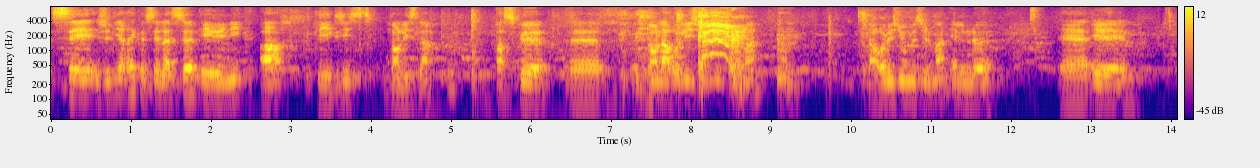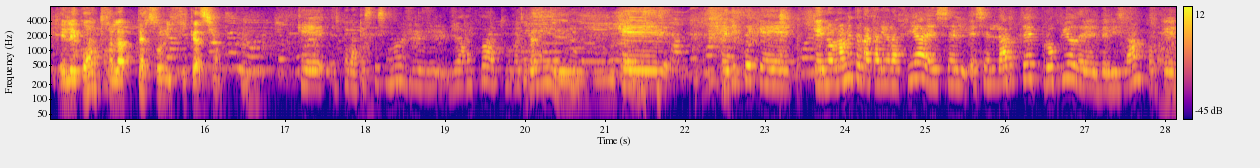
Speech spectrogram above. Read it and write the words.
C'est, je dirais que c'est la seule et unique art qui existe dans l'islam. Parce que euh, dans la religion musulmane, la religion musulmane, elle, ne, euh, est, elle est contre la personnification. que, espera, que es que si no, yo n'arrive pas a tout Vas-y, euh, que, que dice que, que normalmente la caligrafía es el, es el arte propio de- del Islam, porque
